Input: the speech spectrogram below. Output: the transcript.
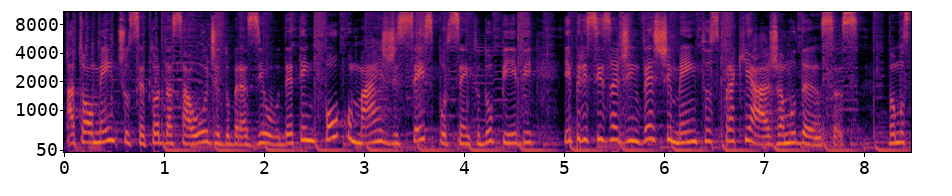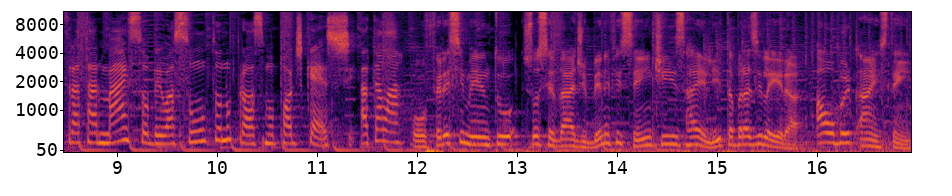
Atualmente, o setor da saúde do Brasil detém pouco mais de 6% do PIB e precisa de investimentos para que haja mudanças. Vamos tratar mais sobre o assunto no próximo podcast. Até lá! Oferecimento: Sociedade Beneficente Israelita Brasileira. Albert Einstein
